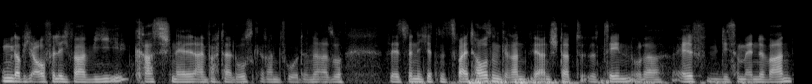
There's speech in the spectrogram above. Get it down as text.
unglaublich auffällig war, wie krass schnell einfach da losgerannt wurde. Ne? Also selbst wenn ich jetzt mit 2000 gerannt wäre, anstatt 10 oder 11, wie es am Ende waren,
